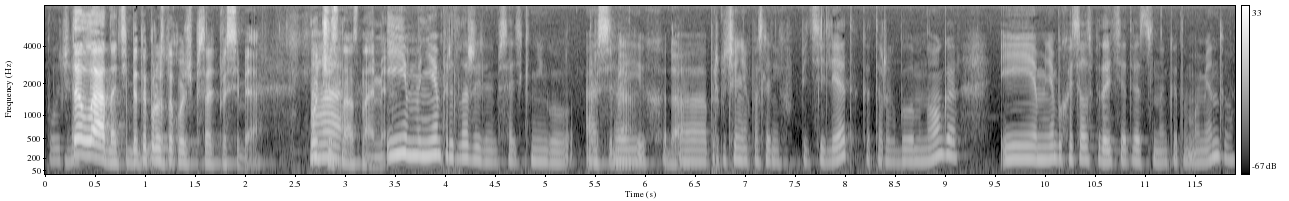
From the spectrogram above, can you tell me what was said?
получается. Да ладно тебе, ты просто хочешь писать про себя. Будь А, честна с нами. И мне предложили написать книгу Про о себя, своих да. э, приключениях последних пяти лет, которых было много. И мне бы хотелось подойти ответственно к этому моменту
